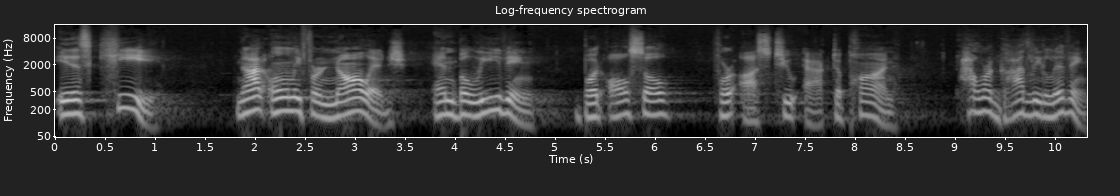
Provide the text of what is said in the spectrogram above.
is key, not only for knowledge and believing, but also for us to act upon our godly living.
